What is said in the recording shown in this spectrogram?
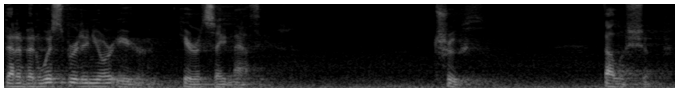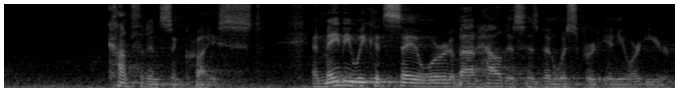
that have been whispered in your ear here at St. Matthew's truth, fellowship, confidence in Christ. And maybe we could say a word about how this has been whispered in your ear.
